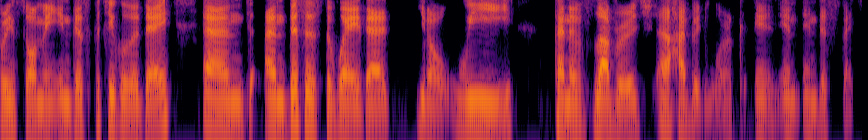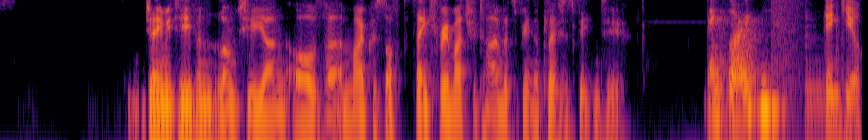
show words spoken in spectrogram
brainstorming in this particular day. And and this is the way that you know we kind of leverage uh, hybrid work in, in in this space. Jaime Teevan long chi young of uh, microsoft thank you very much for your time. It's been a pleasure speaking to you. Thanks laurie. Thank you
